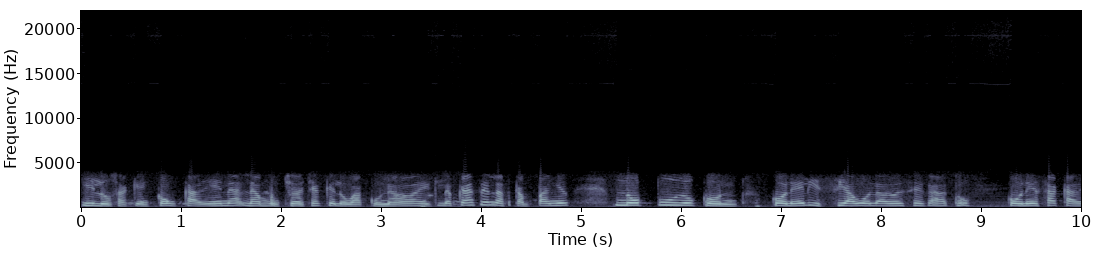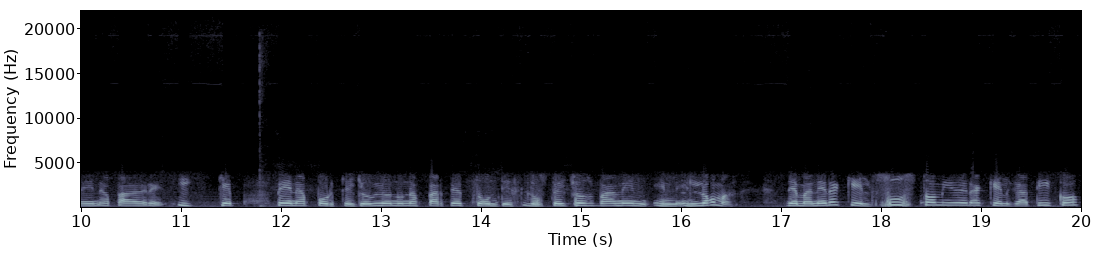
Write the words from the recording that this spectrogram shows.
y lo saqué con cadena. La muchacha que lo vacunaba, lo que hacen las campañas, no pudo con, con él y se ha volado ese gato con esa cadena, padre. Y qué pena porque yo vivo en una parte donde los techos van en, en, en loma de manera que el susto mío era que el gatico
